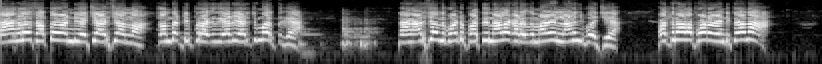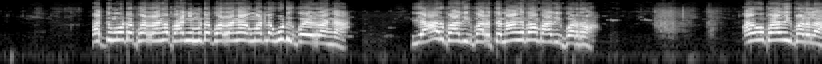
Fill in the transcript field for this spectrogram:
நாங்களே சத்த வண்டி வச்சு அடிச்சு வந்தோம். சொந்த டிப்பர் இருக்குது ஏறி அடிச்சு மறுத்துக்க. நாங்க அடிச்சு வந்து போட்டு பத்து நாளா கிடக்குது மழையில் நனைஞ்சு போச்சு. பத்து நாளா போட வேண்டித்தானா பத்து மூட்டை போடுறாங்க பாஞ்சு மூட்டை போடுறாங்க அவங்க மட்டும் வீட்டுக்கு போயிடுறாங்க. யார் பாதிக்கப்படுறது நாங்க தான் பாதிக்கப்படுறோம் அவங்க பாதிக்கப்படலை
